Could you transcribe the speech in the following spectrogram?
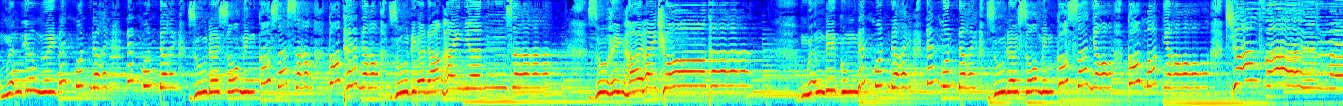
Nguyện yêu người đến muôn đời đến muôn đời. Dù đời số mình có ra sao có thế nào dù địa đàng hay nhân gian. Dù hình hài hay thân nguyện đi cùng đến muôn đời, đến muôn đời. Dù đời số mình có xa nhau, có mất nhau, chẳng phải mơ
